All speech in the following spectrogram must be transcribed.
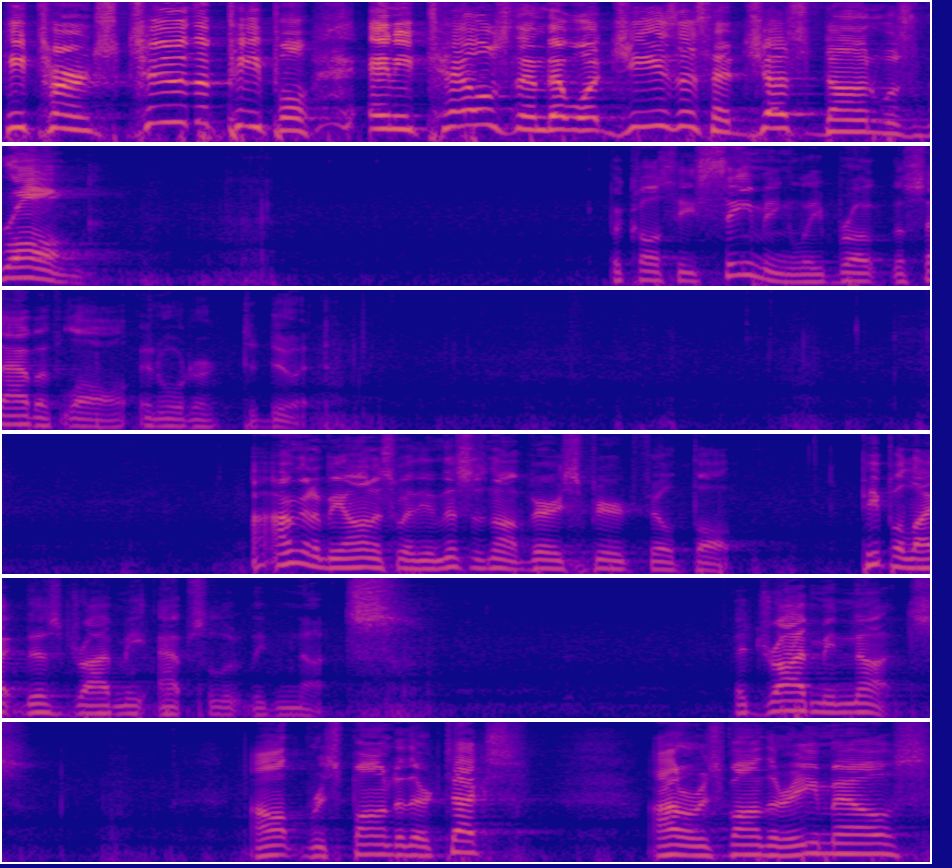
He turns to the people and he tells them that what Jesus had just done was wrong because he seemingly broke the Sabbath law in order to do it. I'm going to be honest with you, and this is not very spirit filled thought. People like this drive me absolutely nuts. They drive me nuts. I don't respond to their texts, I don't respond to their emails.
